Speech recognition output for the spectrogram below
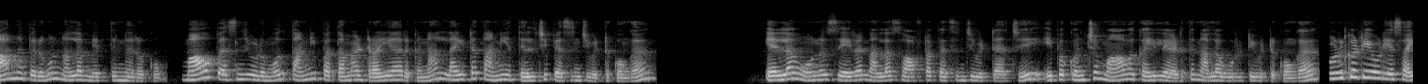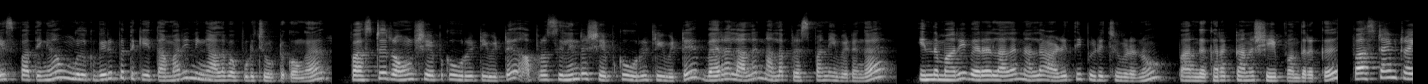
ஆறின பிறகும் நல்லா மெத்துன்னு இருக்கும். மாவு பிசைஞ்சு விடும்போது தண்ணி பத்தாமல் ட்ரையாக இருக்குன்னா லைட்டாக தண்ணியை தெளித்து பிசைஞ்சு விட்டுக்கோங்க. எல்லாம் ஒன்று சேர நல்லா சாஃப்டாக பிசைஞ்சு விட்டாச்சு. இப்போ கொஞ்சம் மாவை கையில் எடுத்து நல்லா உருட்டி விட்டுக்கோங்க. கொழுக்கட்டையோடைய சைஸ் பார்த்தீங்கன்னா உங்களுக்கு விருப்பத்துக்கு ஏற்ற மாதிரி நீங்கள் அளவை பிடிச்சி விட்டுக்கோங்க. ஃபஸ்ட்டு ரவுண்ட் ஷேப்புக்கு உருட்டி விட்டு அப்புறம் சிலிண்டர் ஷேப்புக்கு உருட்டி விட்டு விரலால் நல்லா ப்ரெஸ் பண்ணி விடுங்க. இந்த மாதிரி விரலால் நல்லா அழுத்தி பிடிச்சு விடணும். பாருங்கள் கரெக்டான ஷேப் வந்திருக்கு. ஃபர்ஸ்ட் டைம் ட்ரை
